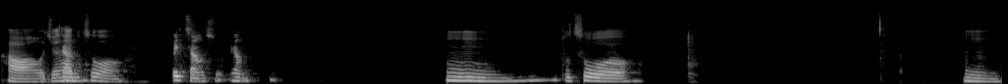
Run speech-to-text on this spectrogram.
好啊，我觉得还不错。会长什么样子？嗯，不错。嗯。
